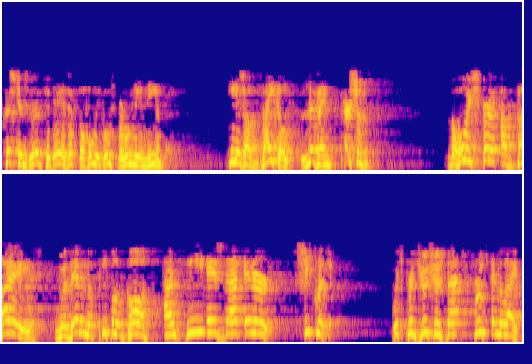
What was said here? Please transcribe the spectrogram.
Christians live today as if the Holy Ghost were only a name. He is a vital, living person. The Holy Spirit abides within the people of God, and He is that inner secret which produces that fruit in the life.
